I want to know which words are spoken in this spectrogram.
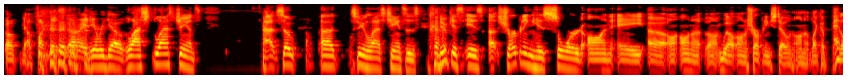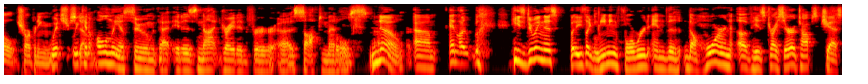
"Oh no, fuck this! All right, here we go. Last last chance." Uh, so, uh, speaking of last chances, Nukus is uh, sharpening his sword on a uh, on, on a uh, well on a sharpening stone on a, like a petal sharpening Which we can only assume that it is not graded for uh, soft metals. No, um, and like he's doing this, but he's like leaning forward, and the the horn of his Triceratops chest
